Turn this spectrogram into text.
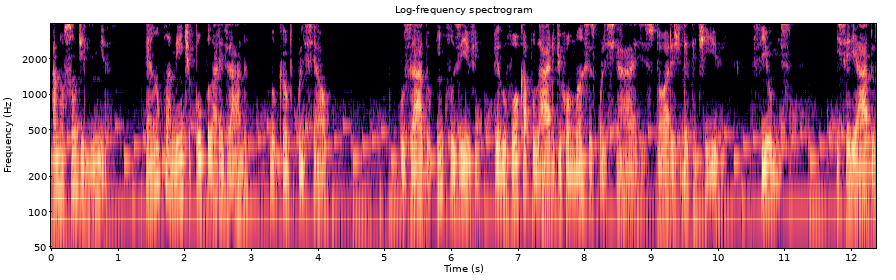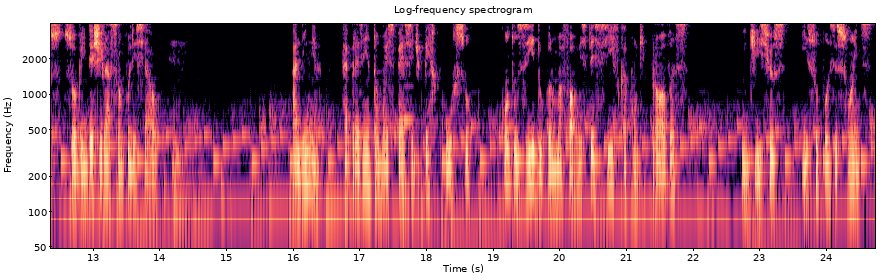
a noção de linha é amplamente popularizada no campo policial, usado inclusive pelo vocabulário de romances policiais, histórias de detetive, filmes e seriados sobre investigação policial. A linha representa uma espécie de percurso conduzido por uma forma específica com que provas, indícios e suposições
